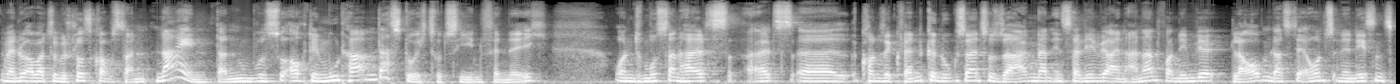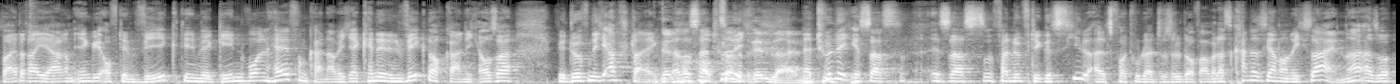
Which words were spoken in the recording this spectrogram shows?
wenn du aber zum Beschluss kommst, dann nein, dann musst du auch den Mut haben, das durchzuziehen, finde ich und muss dann halt als äh, konsequent genug sein zu sagen, dann installieren wir einen anderen, von dem wir glauben, dass der uns in den nächsten zwei, drei Jahren irgendwie auf dem Weg, den wir gehen wollen, helfen kann. Aber ich erkenne den Weg noch gar nicht, außer wir dürfen nicht absteigen. Genau, das ist natürlich, natürlich ist das, ist das ein vernünftiges Ziel als Fortuna Düsseldorf, aber das kann es ja noch nicht sein. Ne? Also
